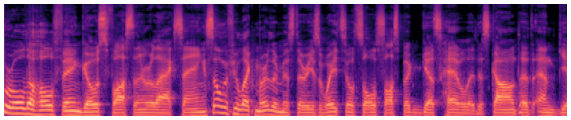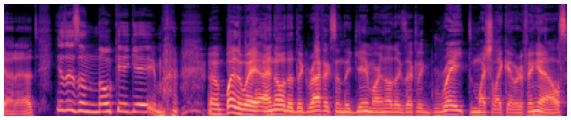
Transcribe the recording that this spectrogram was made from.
Overall, the whole thing goes fast and relaxing, so if you like murder mysteries, wait till Soul Suspect gets heavily discounted and get it. It is an okay game. uh, by the way, I know that the graphics in the game are not exactly great, much like everything else,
